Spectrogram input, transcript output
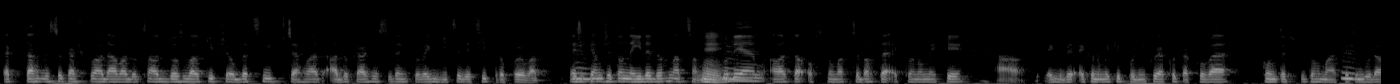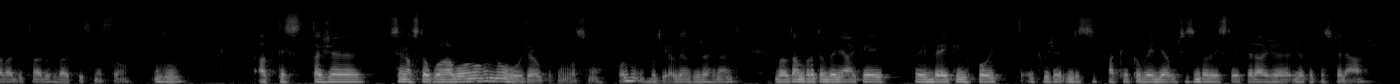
tak ta vysoká škola dává docela dost velký všeobecný přehled a dokáže si ten člověk více věcí propojovat. Neříkám, mm. že to nejde dohnat samostudiem, mm. ale ta osnova třeba té ekonomiky a jak kdyby ekonomiky podniku jako takové v kontextu toho marketingu mm. dává docela dost velký smysl. Mm. A ty, takže si nastoupil na volnou nohu, že jo, potom vlastně, po, mm-hmm. po té agentuře hned. Byl tam pro tebe nějaký breaking point, jakože, kdy jsi fakt jako věděl, už jsi byl jistý teda, že, že to prostě dáš?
